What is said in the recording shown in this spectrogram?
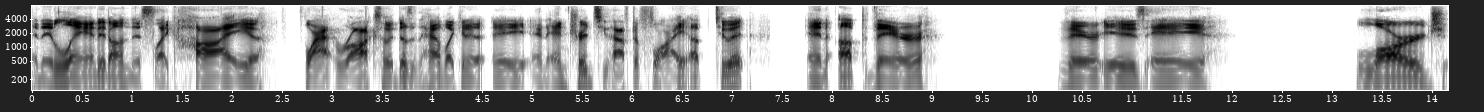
And they landed on this like high flat rock so it doesn't have like a, a an entrance. You have to fly up to it. And up there there is a large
